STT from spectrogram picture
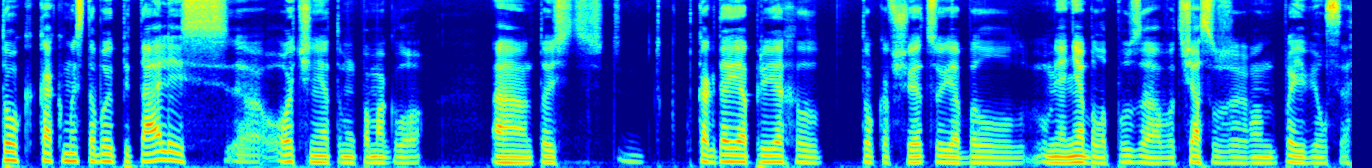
то, как мы с тобой питались, э, очень этому помогло. А, то есть, когда я приехал только в Швецию, я был, у меня не было пуза, а вот сейчас уже он появился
